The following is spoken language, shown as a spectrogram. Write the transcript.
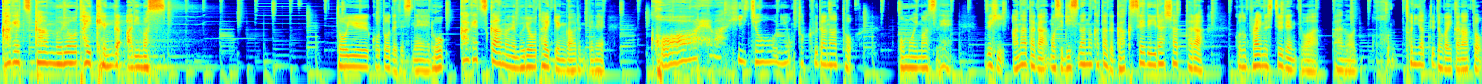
ヶ月間無料体験があります。ということでですね、6ヶ月間のね、無料体験があるんでね、これは非常にお得だなと思いますね。ぜひ、あなたが、もしリスナーの方が学生でいらっしゃったら、このプライムスチューデントは、あの、本当にやっておいた方がいいかなと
